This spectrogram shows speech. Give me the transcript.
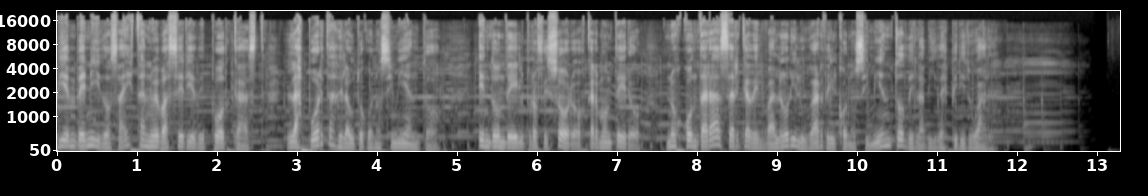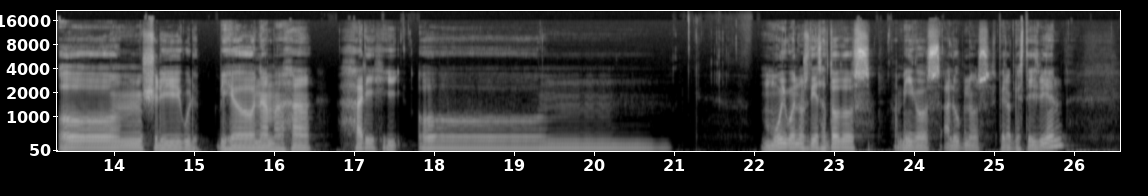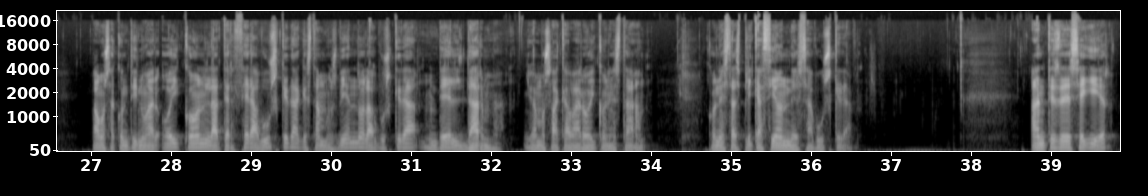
Bienvenidos a esta nueva serie de podcast, Las Puertas del Autoconocimiento, en donde el profesor Oscar Montero nos contará acerca del valor y lugar del conocimiento de la vida espiritual. Om Shri Guru Namaha Harihi Om. Muy buenos días a todos, amigos, alumnos, espero que estéis bien. Vamos a continuar hoy con la tercera búsqueda que estamos viendo, la búsqueda del Dharma. Y vamos a acabar hoy con esta, con esta explicación de esa búsqueda. Antes de seguir,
